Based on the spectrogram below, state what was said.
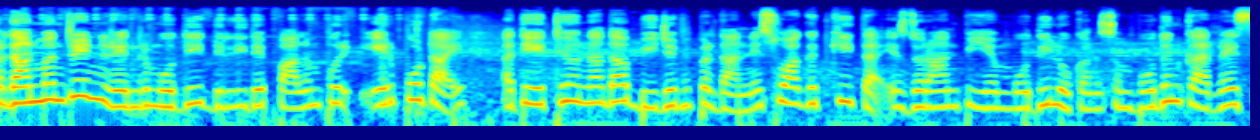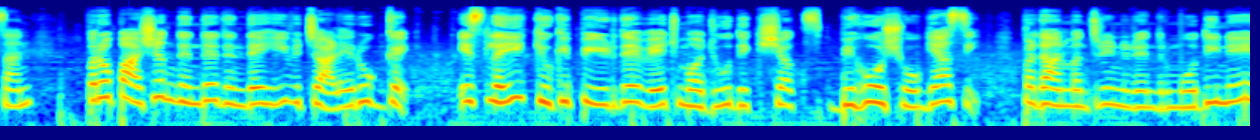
ਪ੍ਰਧਾਨ ਮੰਤਰੀ ਨਰਿੰਦਰ ਮੋਦੀ ਦਿੱਲੀ ਦੇ ਪਾਲਮਪੁਰ 에ਅਰਪੋਰਟ ਆਏ ਅਤੇ ਇੱਥੇ ਉਹਨਾਂ ਦਾ ਬੀਜੇਪੀ ਪ੍ਰਧਾਨ ਨੇ ਸਵਾਗਤ ਕੀਤਾ। ਇਸ ਦੌਰਾਨ ਪੀਐਮ ਮੋਦੀ ਲੋਕਾਂ ਨੂੰ ਸੰਬੋਧਨ ਕਰ ਰਹੇ ਸਨ, ਪਰ ਉਹ ਭਾਸ਼ਣ ਦਿੰਦੇ ਦਿੰਦੇ ਹੀ ਵਿਚਾਲੇ ਰੁਕ ਗਏ। ਇਸ ਲਈ ਕਿਉਂਕਿ ਭੀੜ ਦੇ ਵਿੱਚ ਮੌਜੂਦ ਇੱਕ ਸ਼ਖਸ ਬੇਹੋਸ਼ ਹੋ ਗਿਆ ਸੀ। ਪ੍ਰਧਾਨ ਮੰਤਰੀ ਨਰਿੰਦਰ ਮੋਦੀ ਨੇ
